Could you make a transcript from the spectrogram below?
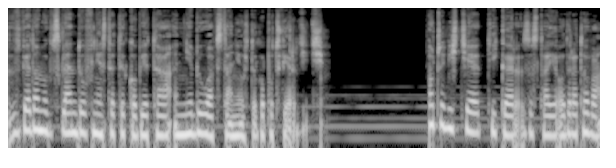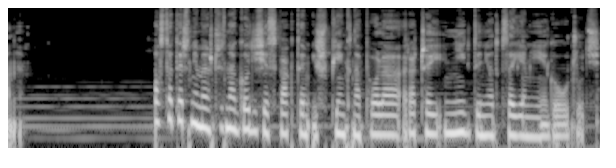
z wiadomych względów niestety kobieta nie była w stanie już tego potwierdzić. Oczywiście Ticker zostaje odratowany. Ostatecznie mężczyzna godzi się z faktem, iż piękna Pola raczej nigdy nie odwzajemni jego uczuć.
